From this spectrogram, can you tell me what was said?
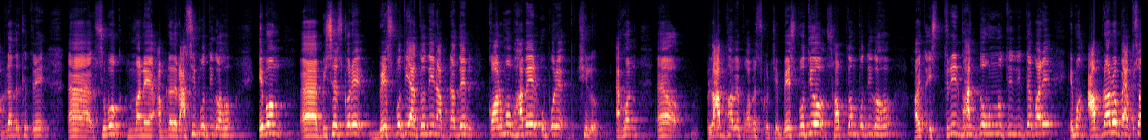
আপনাদের ক্ষেত্রে শুভ মানে আপনাদের রাশিপতি গ্রহ এবং বিশেষ করে বৃহস্পতি এতদিন আপনাদের কর্মভাবের উপরে ছিল। এখন লাভভাবে প্রবেশ করছে। বৃহস্পতিও সপ্তম প্রতিগ্রহ, হয়তো স্ত্রীর ভাগ্য উন্নতি দিতে পারে এবং আপনারও ব্যবসা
